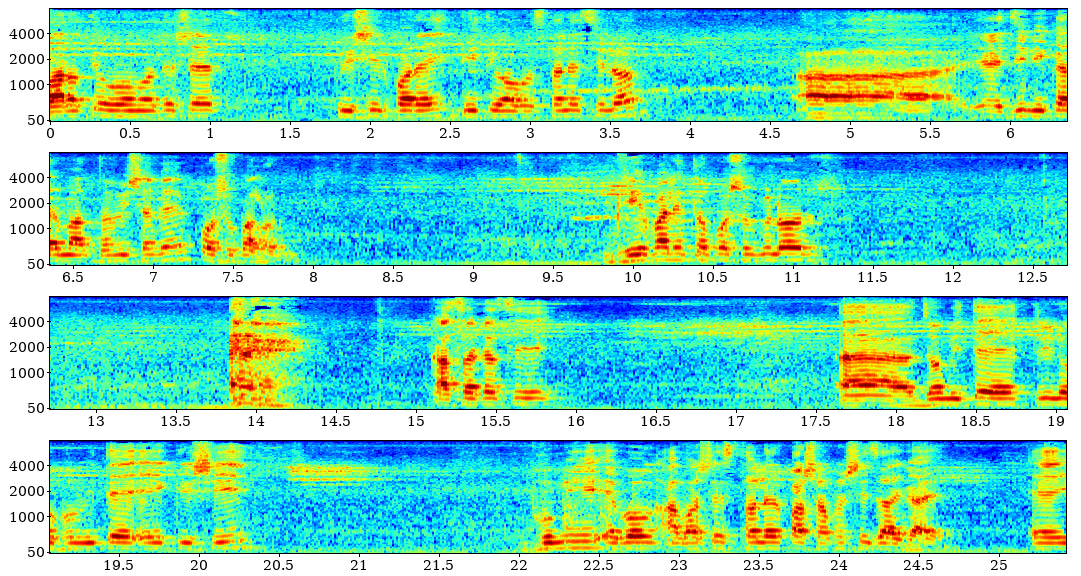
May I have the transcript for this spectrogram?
ভারতীয় উপমহাদেশের কৃষির পরেই দ্বিতীয় অবস্থানে ছিল জীবিকার মাধ্যম হিসাবে পশুপালন। গৃহপালিত পশুগুলোর কাছাকাছি জমিতে, তৃণভূমিতে এই কৃষি ভূমি এবং আবাসস্থলের পাশাপাশি জায়গায় এই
